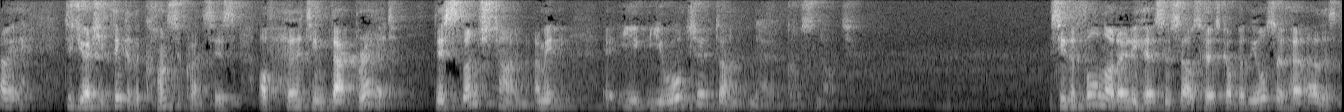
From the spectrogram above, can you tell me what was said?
I mean, did you actually think of the consequences of hurting that bread this lunchtime? I mean, you, you ought to have done. No, of course not. See, the fool not only hurts themselves, hurts God, but they also hurt others.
